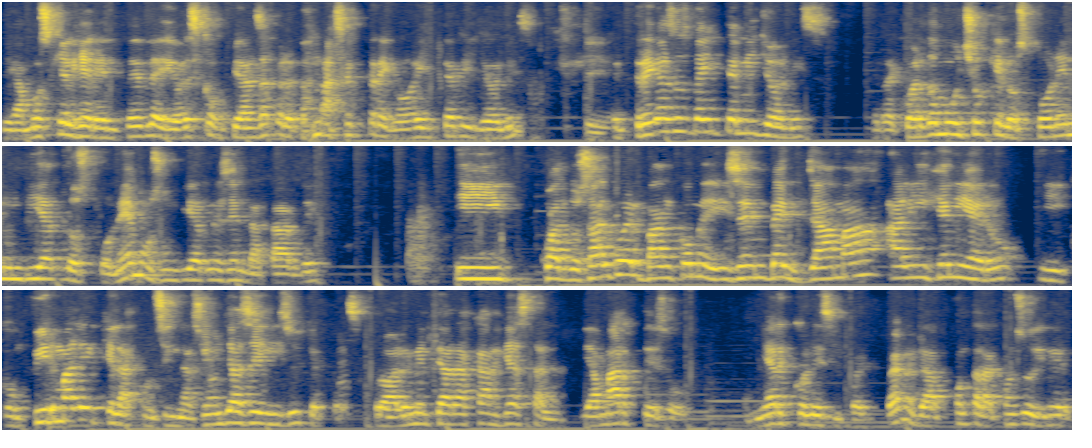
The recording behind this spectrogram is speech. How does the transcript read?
digamos que el gerente le dio desconfianza, pero además entregó 20 millones. Entrega esos 20 millones. Recuerdo mucho que los, ponen un viernes, los ponemos un viernes en la tarde. Y cuando salgo del banco me dicen, ven, llama al ingeniero y confírmale que la consignación ya se hizo y que pues probablemente hará canje hasta el día martes o miércoles y pues bueno, ya contará con su dinero.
